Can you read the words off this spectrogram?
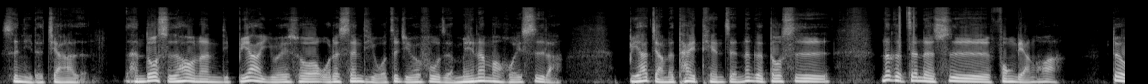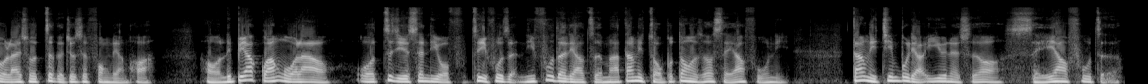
是你的家人。很多时候呢，你不要以为说我的身体我自己会负责，没那么回事啦。不要讲的太天真，那个都是那个真的是风凉话。对我来说，这个就是风凉话。哦，你不要管我啦，我自己的身体我自己负责。你负得了责吗？当你走不动的时候，谁要扶你？当你进不了医院的时候，谁要负责？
